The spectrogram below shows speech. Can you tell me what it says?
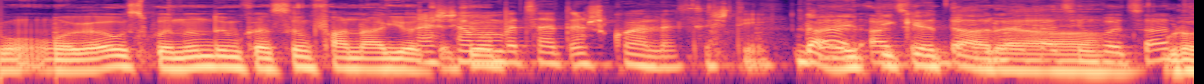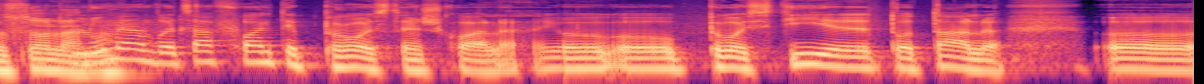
un rău spunându-mi că sunt fanarioți. Așa Deci am eu- învățat în școală, să știi. Da, ați- dar etichetarea numai că ați învățat, grosolană. Lumea a învățat foarte prost în școală. E o, o prostie totală. Uh,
